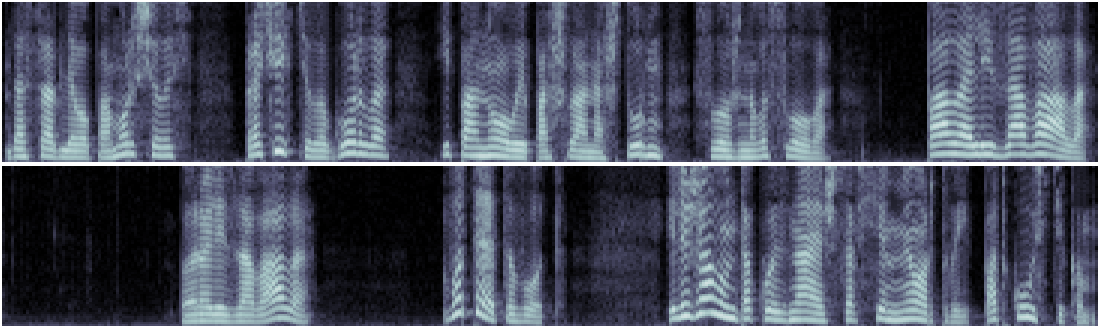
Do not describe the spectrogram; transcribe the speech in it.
досадливо поморщилась, прочистила горло и по новой пошла на штурм сложного слова. «Парализовала». «Парализовала?» «Вот это вот». И лежал он такой, знаешь, совсем мертвый, под кустиком,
